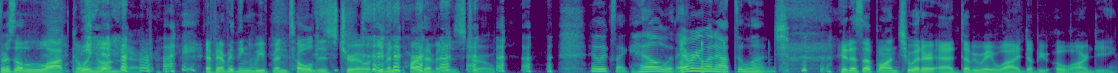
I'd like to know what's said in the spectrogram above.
there's a lot going on there. Right? If everything we've been told is true, or even part of it is true, It looks like hell with everyone out to lunch. hit us up on Twitter at WAYWORD.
